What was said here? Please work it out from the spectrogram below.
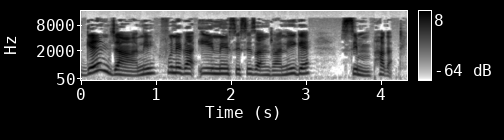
ngenjani kufuneka ini sisiza njani-ke simphakathi.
